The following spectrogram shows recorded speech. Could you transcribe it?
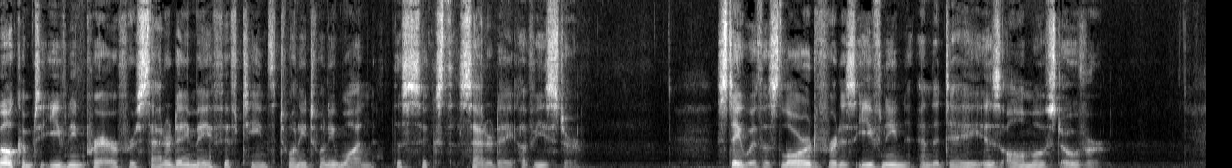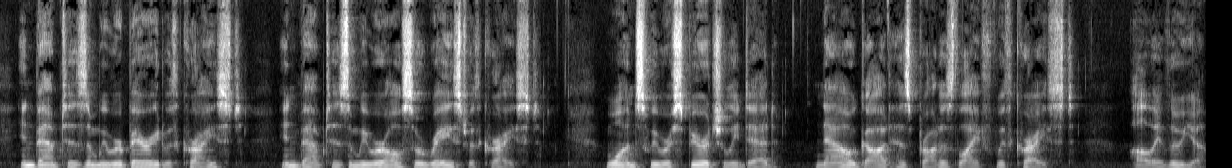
Welcome to evening prayer for Saturday, May 15th, 2021, the sixth Saturday of Easter. Stay with us, Lord, for it is evening and the day is almost over. In baptism we were buried with Christ. In baptism we were also raised with Christ. Once we were spiritually dead, now God has brought us life with Christ. Alleluia.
